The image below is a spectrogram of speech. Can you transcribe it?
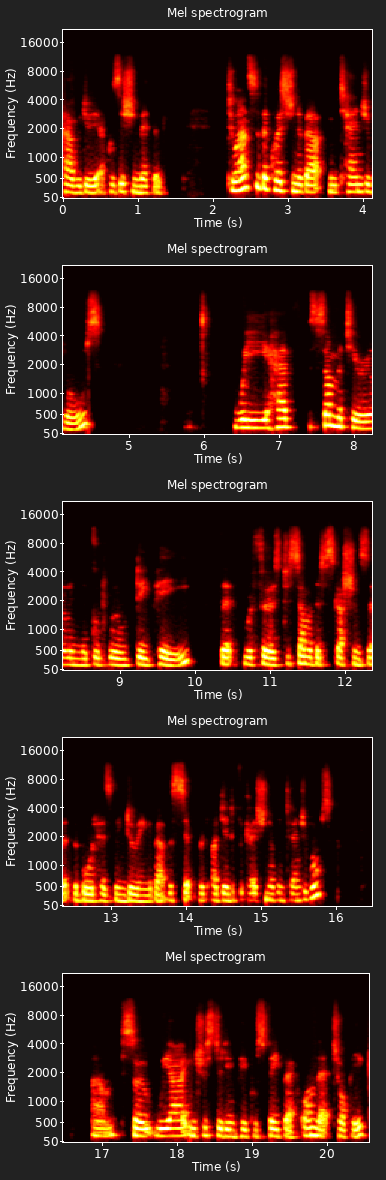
how we do the acquisition method. To answer the question about intangibles, we have some material in the Goodwill DP that refers to some of the discussions that the board has been doing about the separate identification of intangibles. Um, so we are interested in people's feedback on that topic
